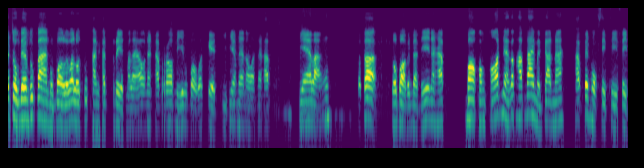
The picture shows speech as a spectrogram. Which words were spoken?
ระจกเดิมทุกบานผมบอกเลยว่ารถทุกคันคัดเกรดมาแล้วนะครับ รอบนี้ผมบอกว่าเกรดพรีเมียมแน่นอนนะครับมีแอร์หลัง แล้วก็ตัวเบาะเป็นแบบนี้นะครับเบาะของคอสเนี่ยก็พับได้เหมือนกันนะพับเป็นหกสิบสี่สิบ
